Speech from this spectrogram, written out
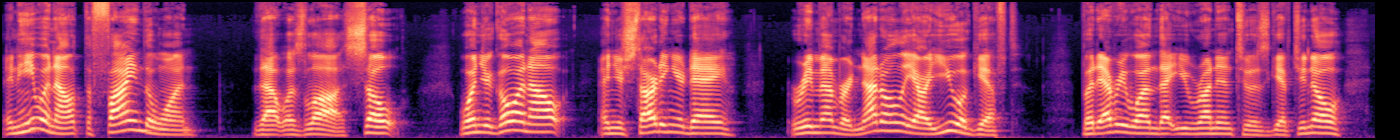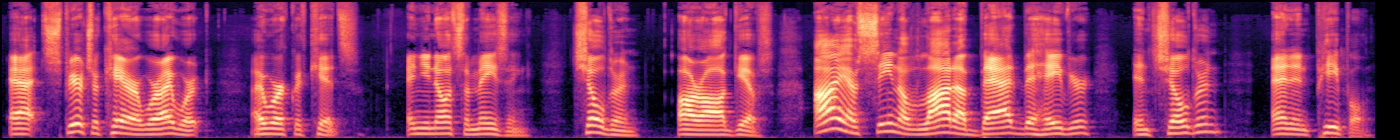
and he went out to find the one that was lost. So when you're going out and you're starting your day, remember not only are you a gift, but everyone that you run into is a gift. You know, at spiritual care where I work, I work with kids. And you know, it's amazing. Children are all gifts. I have seen a lot of bad behavior in children and in people,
